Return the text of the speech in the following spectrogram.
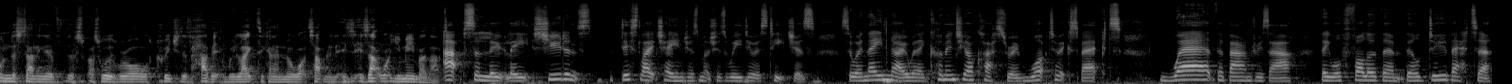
understanding of, I suppose we're all creatures of habit and we like to kind of know what's happening. Is, is that what you mean by that? Absolutely. Students dislike change as much as we do as teachers. So when they know, when they come into your classroom, what to expect, where the boundaries are, they will follow them, they'll do better,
